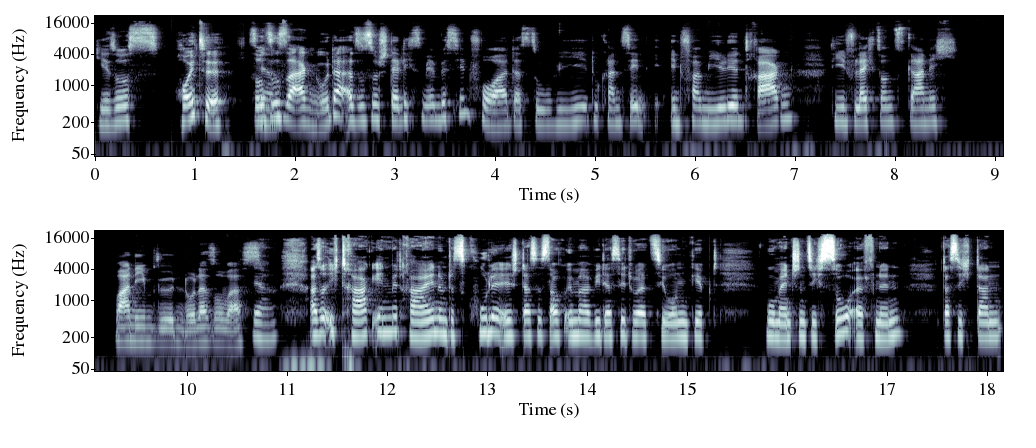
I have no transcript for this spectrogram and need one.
Jesus heute sozusagen, oder? Also so stelle ich es mir ein bisschen vor, dass du wie, du kannst ihn in Familien tragen, die ihn vielleicht sonst gar nicht wahrnehmen würden oder sowas. Ja, also ich trage ihn mit rein und das Coole ist, dass es auch immer wieder Situationen gibt, wo Menschen sich so öffnen, dass ich dann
